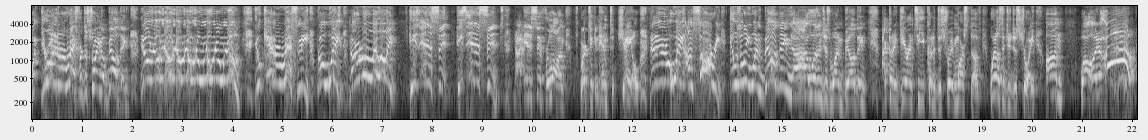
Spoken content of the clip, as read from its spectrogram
What? You're under arrest for destroying a building. No, no, no, no, no, no, no, no, no. You can't arrest me. No, wait. No, no, no, wait, wait, wait. He's innocent. He's innocent. Not innocent for long. We're taking him to jail. No, no, no, no, wait. I'm sorry. It was only one building. Nah, it wasn't just one building. I could have guaranteed you could have destroyed more stuff. What else did you destroy? Um, well, oh,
